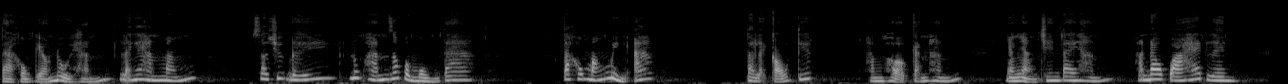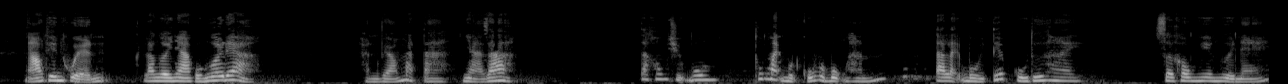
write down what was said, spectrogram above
Ta không kéo nổi hắn, lại nghe hắn mắng. Sao trước đấy, lúc hắn dốc vào mồm ta, ta không mắng mình ác. Ta lại cáu tiết, hăm hở cắn hắn, nhằng nhằng trên tay hắn. Hắn đau quá hét lên. Ngao Thiên Khuyển, là người nhà của ngươi đấy à? Hắn véo mặt ta, nhả ra. Ta không chịu buông, thúc mạnh một cú vào bụng hắn. Ta lại bồi tiếp cú thứ hai. Sơ không nghiêng người né.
